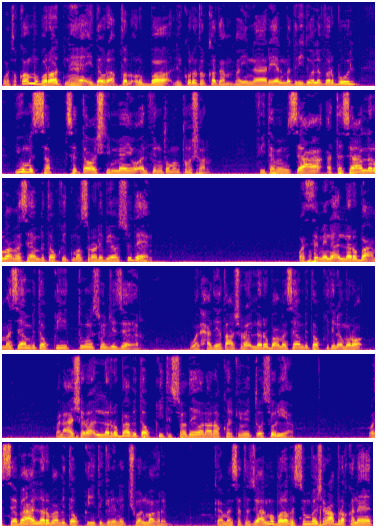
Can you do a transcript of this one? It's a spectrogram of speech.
وتقام مباراة نهائي دوري أبطال أوروبا لكرة القدم بين ريال مدريد وليفربول يوم السبت 26 مايو 2018 في تمام الساعة التاسعة إلا ربع مساء بتوقيت مصر وليبيا والسودان. والثامنة إلا ربع مساء بتوقيت تونس والجزائر والحادية عشرة إلا ربع مساء بتوقيت الإمارات والعاشرة إلا ربع بتوقيت السعودية والعراق والكويت وسوريا والسابعة إلا ربع بتوقيت جرينتش والمغرب. كما ستذاع المباراة بث مباشر عبر قناة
